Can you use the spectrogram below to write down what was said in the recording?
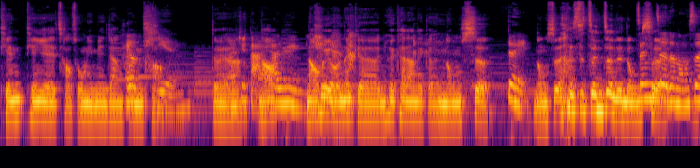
田田野草丛里面这样奔跑。对啊，然后然后会有那个，你会看到那个农舍，对，农舍 是真正的农舍，真正的农舍，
